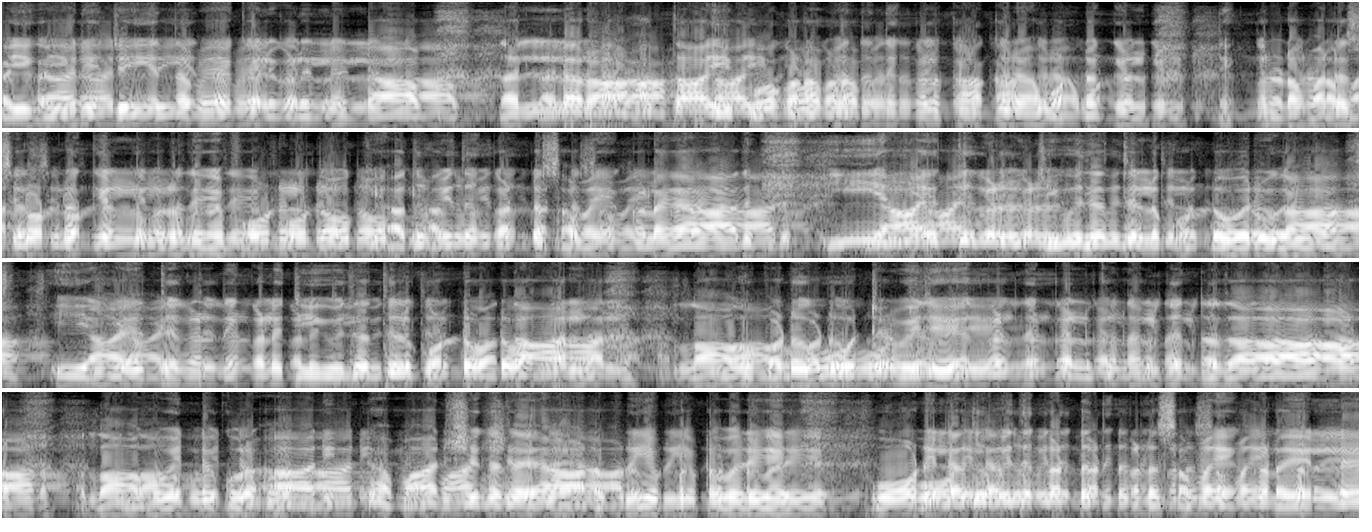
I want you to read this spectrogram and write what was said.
കൈകാര്യം ചെയ്യുന്ന മേഖലകളിലെല്ലാം നല്ല റാഹത്തായി പോകണമെന്ന് നിങ്ങൾക്ക് ആഗ്രഹമുണ്ടെങ്കിൽ നിങ്ങളുടെ മനസ്സിലുണ്ടെങ്കിൽ വെറുതെ ഫോണിൽ നോക്കി അതും ഇതും കണ്ട് സമയം കളയാതെ ഈ ആയത്തുകൾ ജീവിതത്തിൽ കൊണ്ടുവരിക. ഈ ആയത്തുകൾ നിങ്ങൾ ജീവിതത്തിൽ കൊണ്ടുവന്നാൽ അള്ളാഹു പടുകൂറ്റ വിജയങ്ങൾ നിങ്ങൾക്ക് നൽകുന്നതാണ്. അള്ളാഹുവിന്റെ ഖുർആാനിന്റെ മാനുഷികതയാണ് പ്രിയപ്പെട്ടവരെ. ഫോണിൽ അതും കണ്ട് നിങ്ങളുടെ സമയങ്ങളെയല്ലേ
